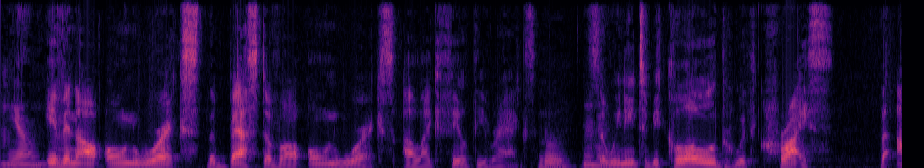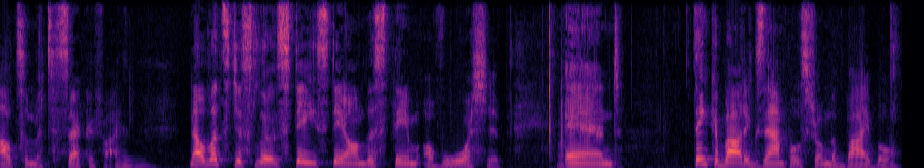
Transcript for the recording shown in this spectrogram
Mm-hmm. Yeah. Even our own works, the best of our own works, are like filthy rags. Hmm. Mm-hmm. So we need to be clothed with Christ, the ultimate sacrifice. Hmm. Now let's just lo- stay stay on this theme of worship, and think about examples from the Bible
